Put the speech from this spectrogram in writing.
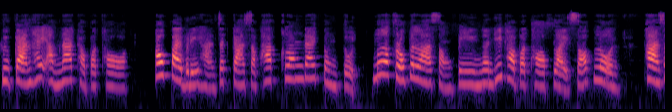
คือการให้อำนาจทปทเข้าไปบริหารจัดการสภาพคล่องได้ตรงจุด เมื่อครบเวลา 2 ปีเงินที่ทปทปล่อยซอฟโลน ผ่านส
